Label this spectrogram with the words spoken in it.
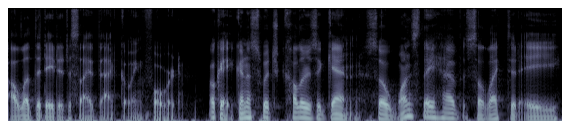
I'll let the data decide that going forward. Okay, gonna switch colors again. So once they have selected a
